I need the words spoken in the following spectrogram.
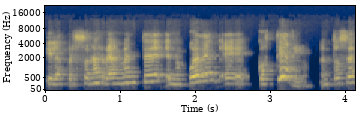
y las personas realmente eh, no pueden eh, costearlo. Entonces,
